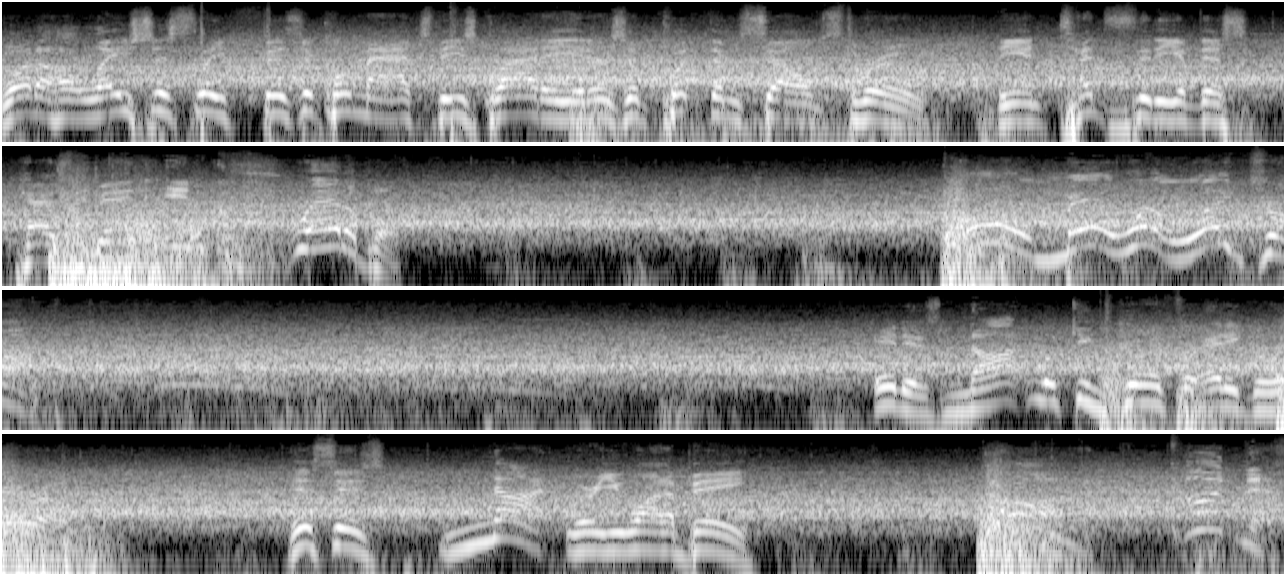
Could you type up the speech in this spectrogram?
What a hellaciously physical match these gladiators have put themselves through. The intensity of this has been incredible. Man, what a leg drop. It is not looking good for Eddie Guerrero. This is not where you want to be. Oh, goodness.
